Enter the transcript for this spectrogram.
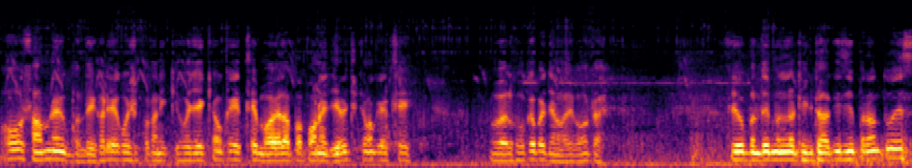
ਉਹ ਸਾਹਮਣੇ ਬੰਦੇ ਖੜੇ ਆ ਕੁਝ ਪਤਾ ਨਹੀਂ ਕਿਹੋ ਜਿਹੇ, ਕਿਉਂਕਿ ਇੱਥੇ ਮੋਬਾਈਲ ਆਪਾਂ ਪਾਉਣੇ ਜੇਬ 'ਚ, ਕਿਉਂਕਿ ਇੱਥੇ ਮੋਬਾਈਲ ਖੋ ਕੇ ਭੱਜਣ ਵਾਲੇ ਬਹੁਤ ਹੈ। ਤੇ ਉਹ ਬੰਦੇ ਮਿਲਣਾ ਠੀਕ ਠਾਕ ਹੀ ਸੀ, ਪਰੰਤੂ ਇਸ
